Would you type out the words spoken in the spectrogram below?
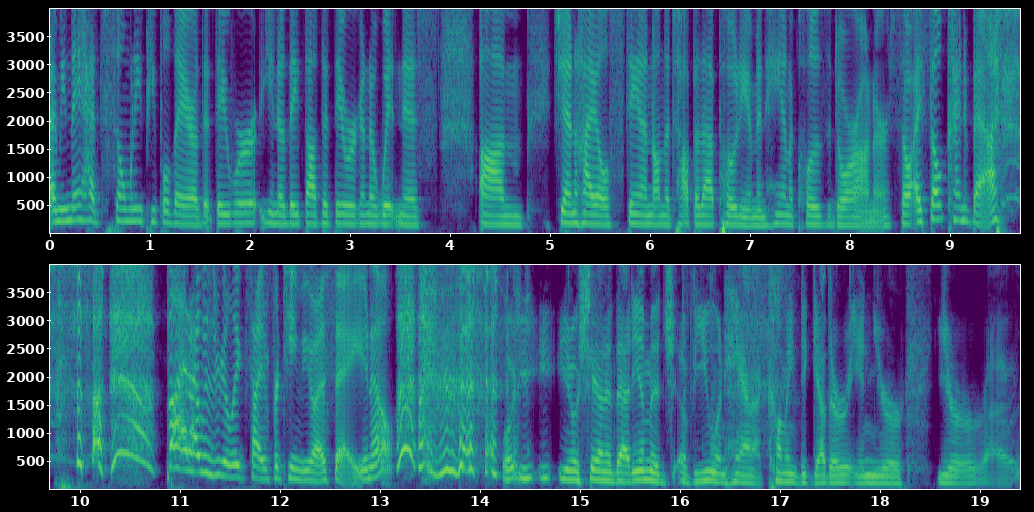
I mean, they had so many people there that they were, you know, they thought that they were going to witness um, Jen Heil stand on the top of that podium, and Hannah closed the door on her. So I felt kind of bad, but I was really excited for Team USA, you know? well, you, you, know, Shannon, that image of you and Hannah coming together in your your uh,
